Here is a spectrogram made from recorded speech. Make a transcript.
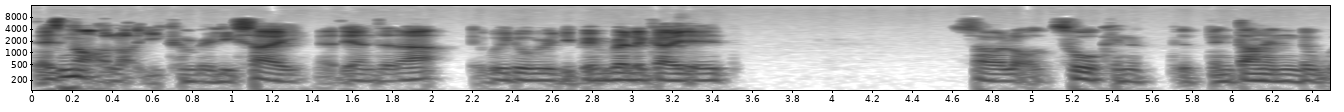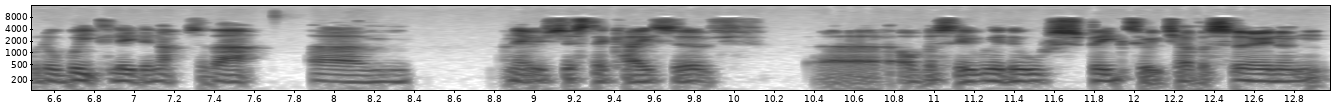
there's not a lot you can really say at the end of that. We'd already been relegated, so a lot of talking had been done in the, the week leading up to that, um, and it was just a case of uh, obviously we'd all speak to each other soon and,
